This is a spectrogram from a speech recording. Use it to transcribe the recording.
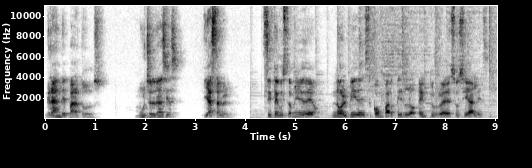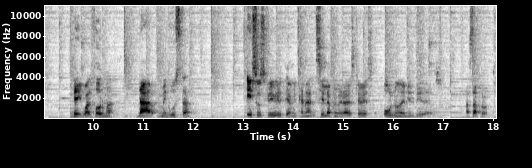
grande para todos. Muchas gracias y hasta luego. Si te gustó mi video, no olvides compartirlo en tus redes sociales. De igual forma, dar me gusta y suscribirte a mi canal si es la primera vez que ves uno de mis videos. Hasta pronto.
